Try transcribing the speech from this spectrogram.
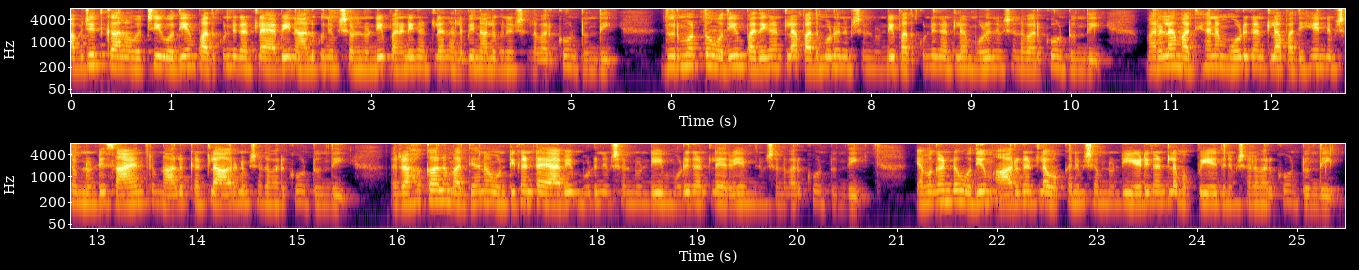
అభిజిత్ కాలం వచ్చి ఉదయం పదకొండు గంటల యాభై నాలుగు నిమిషాల నుండి పన్నెండు గంటల నలభై నాలుగు నిమిషాల వరకు ఉంటుంది. దుర్ముహూర్తం ఉదయం పది గంటల పదమూడు నిమిషం నుండి పదకొండు గంటల మూడు నిమిషాల వరకు ఉంటుంది. మరలా మధ్యాహ్నం మూడు గంటల పదిహేను నిమిషం నుండి సాయంత్రం నాలుగు గంటల ఆరు నిమిషాల వరకు ఉంటుంది. రాహుకాలం మధ్యాహ్నం ఒంటి గంట యాభై మూడు నిమిషం నుండి మూడు గంటల ఇరవై ఎనిమిది నిమిషాల వరకు ఉంటుంది. యమగండం ఉదయం ఆరు గంటల ఒక్క నిమిషం నుండి ఏడు గంటల ముప్పై ఐదు నిమిషాల వరకు ఉంటుంది.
